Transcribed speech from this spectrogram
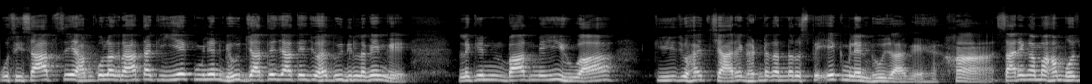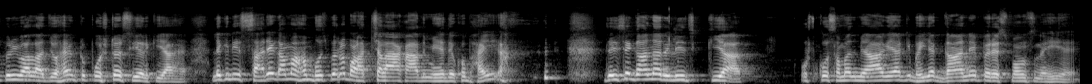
उस हिसाब से हमको लग रहा था कि एक मिलियन व्यूज़ जाते जाते जो है दो दिन लगेंगे। लेकिन बाद में ये हुआ कि जो है चार घंटे के अंदर उस पर एक मिलियन व्यूज़ आ गए हैं। हाँ सारे गामा हम भोजपुरी वाला जो है एक तो पोस्टर शेयर किया है। लेकिन ये सारे गामा हम भोजपुरी वाला बड़ा चलाक आदमी है, देखो भाई। जैसे गाना रिलीज़ किया, उसको समझ में आ गया कि भैया गाने पर रिस्पॉन्स नहीं है।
